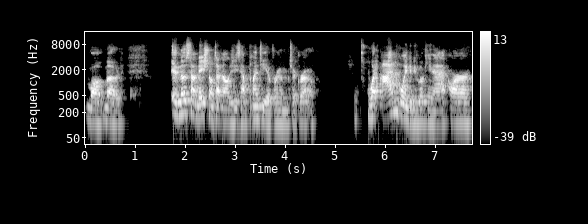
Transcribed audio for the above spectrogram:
mode. And those foundational technologies have plenty of room to grow. What I'm going to be looking at are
